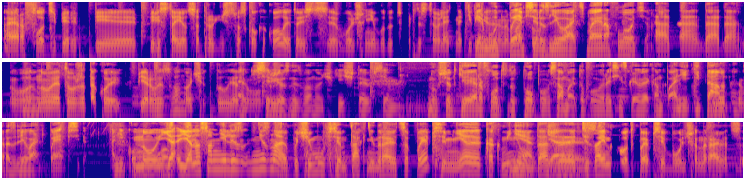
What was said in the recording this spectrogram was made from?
Аэрофлот теперь перестает сотрудничество с Кока-Колой, то есть больше не будут предоставлять напитки. Теперь будут Пепси разливать в Аэрофлоте. Да, да, да, да. Вот. Ну, ну, это уже такой первый звоночек был, я это думаю. серьезный что... звоночек, я считаю, всем... Ну, все-таки Аэрофлот это топовая, самая топовая российская авиакомпания, и там ну, да. разливать Пепси а не Coca-Cola. Ну, я, я на самом деле не знаю, почему всем так не нравится Пепси. Мне, как минимум, Нет, даже я... дизайн-код Пепси больше нравится,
